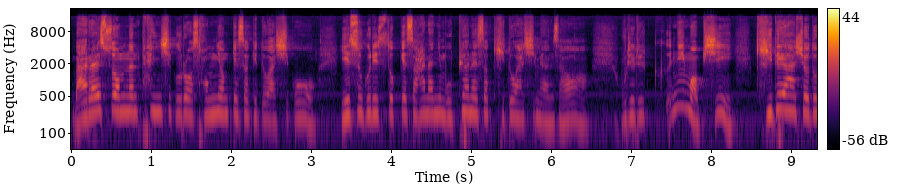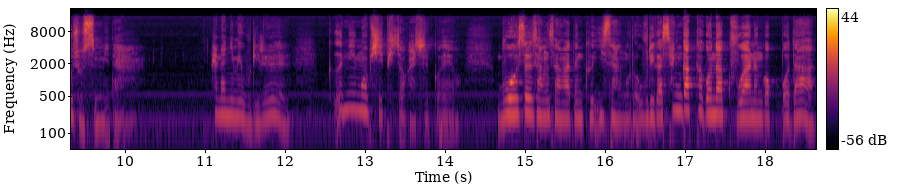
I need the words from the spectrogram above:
말할 수 없는 탄식으로 성령께서 기도하시고 예수 그리스도께서 하나님 우편에서 기도하시면서 우리를 끊임없이 기대하셔도 좋습니다. 하나님이 우리를 끊임없이 빚어 가실 거예요. 무엇을 상상하든 그 이상으로 우리가 생각하거나 구하는 것보다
